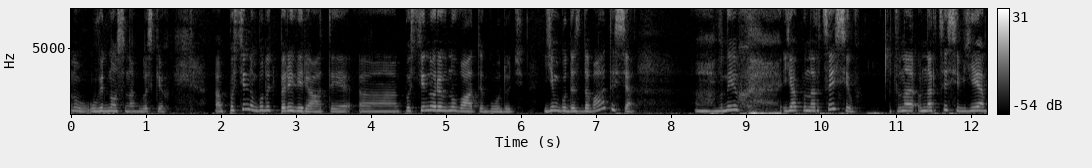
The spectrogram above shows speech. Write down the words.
ну, у відносинах близьких постійно будуть перевіряти, постійно ревнувати будуть. Їм буде здаватися, в них, як у нарцисів, в нарцисів є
